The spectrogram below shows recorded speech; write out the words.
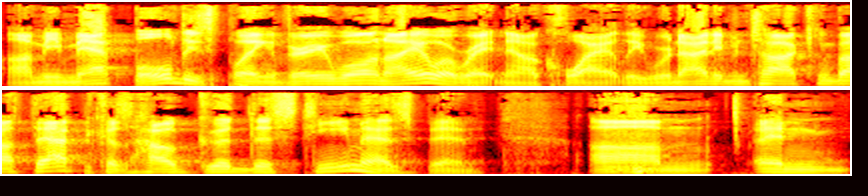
I mean, Matt Boldy's playing very well in Iowa right now, quietly. We're not even talking about that because how good this team has been. Um, and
